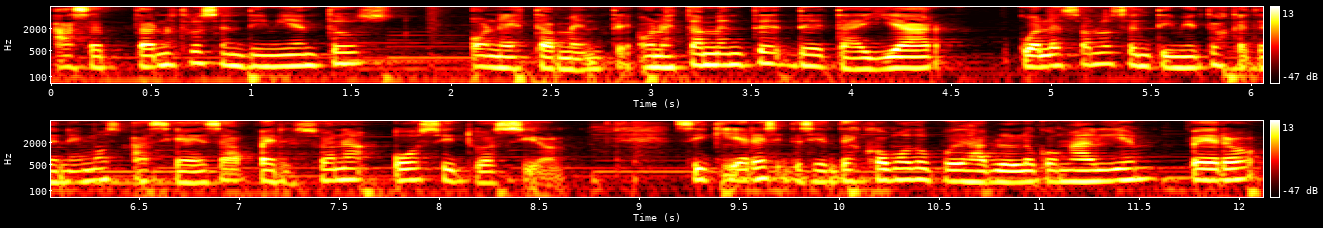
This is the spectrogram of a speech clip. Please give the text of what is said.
aceptar nuestros sentimientos honestamente, honestamente detallar cuáles son los sentimientos que tenemos hacia esa persona o situación. Si quieres y te sientes cómodo, puedes hablarlo con alguien, pero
